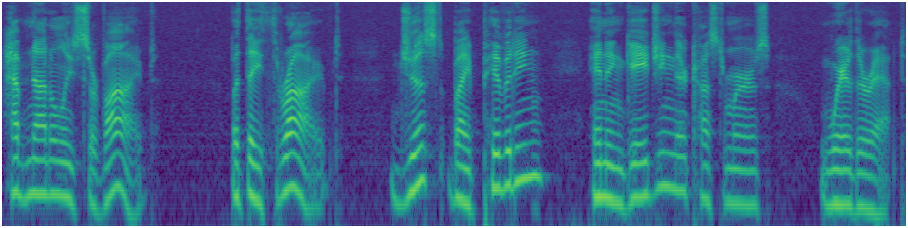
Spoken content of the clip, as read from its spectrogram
have not only survived, but they thrived just by pivoting and engaging their customers where they're at,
